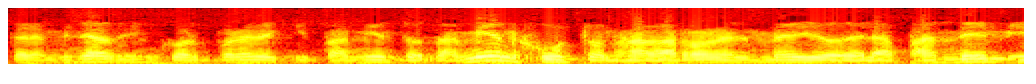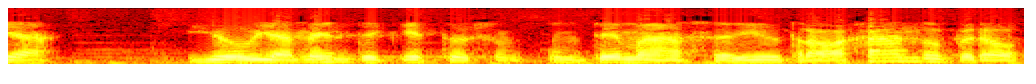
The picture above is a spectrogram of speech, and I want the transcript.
terminar de incorporar equipamiento también, justo nos agarró en el medio de la pandemia y obviamente que esto es un, tema a seguir trabajando, pero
